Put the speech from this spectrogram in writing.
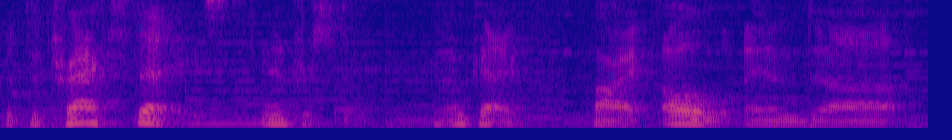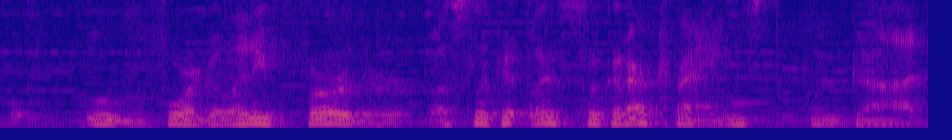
But the track stays. Interesting. Okay. All right. Oh, and uh, ooh, before I go any further, let's look at let's look at our trains. We've got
